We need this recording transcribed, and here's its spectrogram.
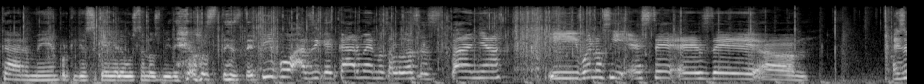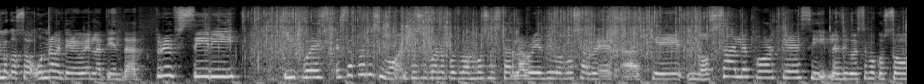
Carmen, porque yo sé que a ella le gustan los videos de este tipo. Así que Carmen, nos saludas a España. Y bueno, sí, este es de... ese me costó $1.99 en la tienda Thrift City. Y pues está padrísimo. Entonces, bueno, pues vamos a estarla abriendo y vamos a ver a qué nos sale. Porque sí, les digo, este me costó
